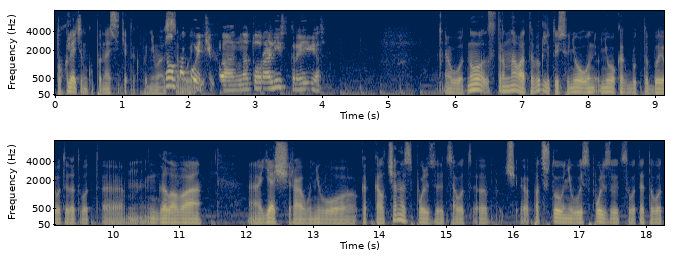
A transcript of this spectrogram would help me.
тухлятинку поносить, я так понимаю, ну, с собой. такой, типа, натуралист, краевед. Вот. Но странновато выглядит, то есть у него, он, у него как будто бы вот этот вот э, голова э, ящера у него как колчан используется, а вот э, э, под что у него используется вот это вот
